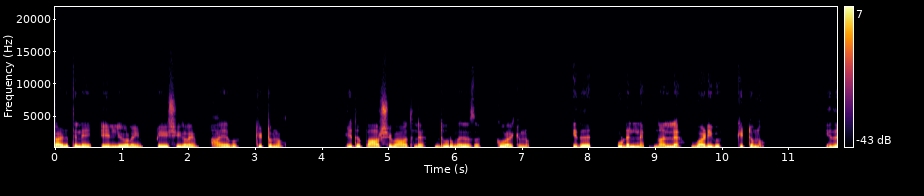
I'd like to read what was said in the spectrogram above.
കഴുത്തിലെ എല്ലുകളെയും പേശികളെയും അയവ് കിട്ടുന്നു. ഇത് പാർശ്വഭാഗത്തിലെ ദുർമരസ് കുറയ്ക്കുന്നു. ഇത് ഉടലിന് നല്ല വടിവ് കിട്ടുന്നു. ഇത്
